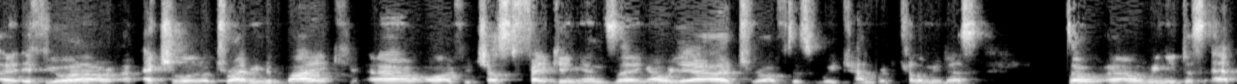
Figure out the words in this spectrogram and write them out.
if you are actually driving the bike, uh, or if you're just faking and saying, oh yeah, I drove this week 100 kilometers. So uh, we need this app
